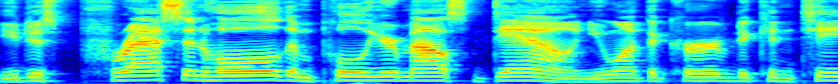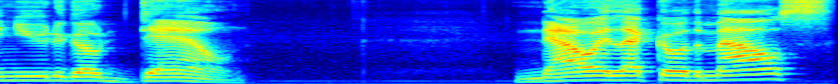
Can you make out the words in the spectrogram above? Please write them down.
You just press and hold and pull your mouse down. You want the curve to continue to go down. Now I let go of the mouse.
